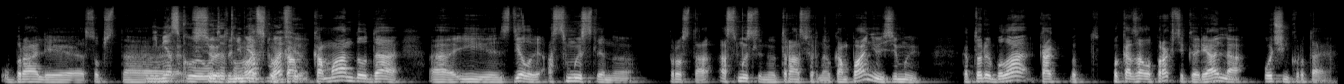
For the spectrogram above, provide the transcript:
убрали, собственно, немецкую всю вот эту немецкую ком- команду, да, а, и сделали осмысленную просто осмысленную трансферную кампанию зимы, которая была, как вот показала практика, реально очень крутая.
